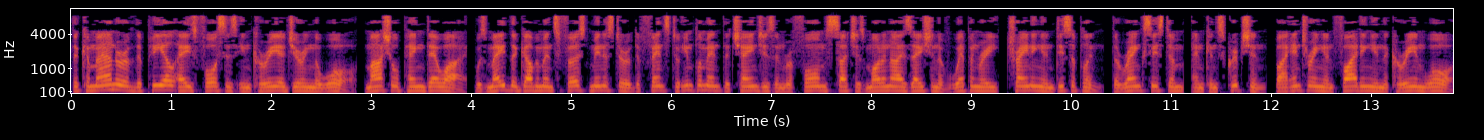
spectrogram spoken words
The commander of the PLA's forces in Korea during the war, Marshal Peng Dehuai, was made the government's first Minister of Defense to implement the changes and reforms such as modernization of weaponry, training and discipline, the rank system, and conscription. By entering and fighting in the Korean War,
